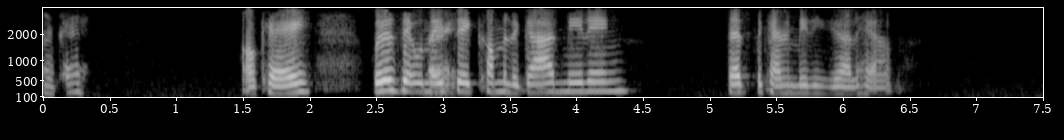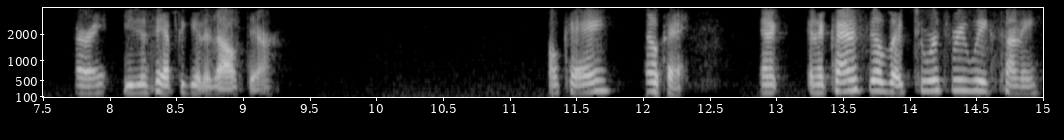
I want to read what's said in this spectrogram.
Okay. Okay? What is it when All they right. say come into God meeting? That's the kind of meeting you got to have. All right. You just have to get it out there. Okay? Okay. And it, and it kind of feels like two or three weeks, honey.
